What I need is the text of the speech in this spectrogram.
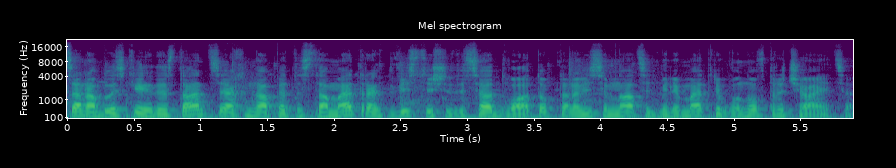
Це на близьких дистанціях на 500 метрах 262, тобто на 18 мм воно втрачається.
